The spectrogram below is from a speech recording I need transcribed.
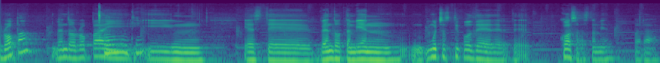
ropa, vendo ropa y, Oh, y, mm, y, este, vendo también muchos tipos de, de- de cosas también para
